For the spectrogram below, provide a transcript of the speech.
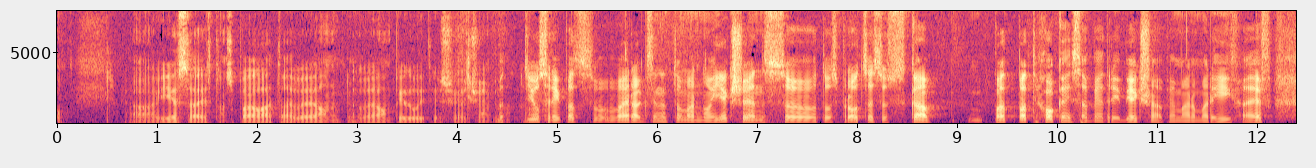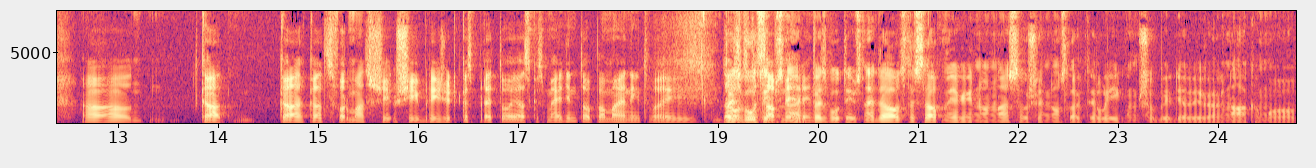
uh, iesaist un spēlētāju vēlmi, vēlmi piedalīties šajā čempionātā. Bet jūs arī pats vairāk zinat no iekšienes tos procesus, kā pat, pati hokeja sabiedrība iekšā, piemēram, arī IHF. Kā, kā, kāds formāts šī, šī brīža ir, kas pretojās, kas mēģina to pamainīt, vai pēc būtības, ne, pēc būtības nedaudz tas apmierina, un esošie noslēgtie līgumi šobrīd jau ir ar nākamo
